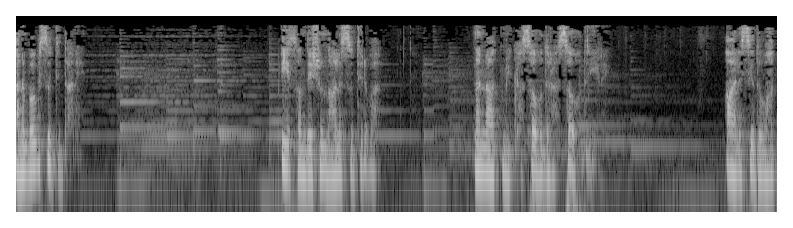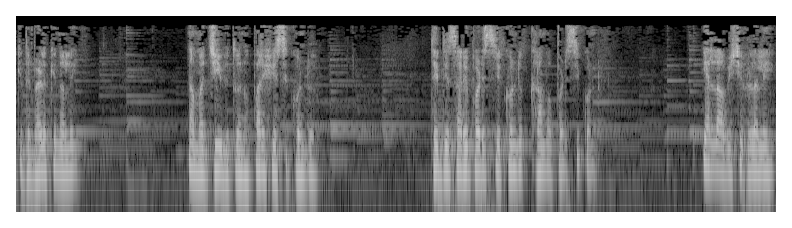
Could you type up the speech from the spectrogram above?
ಅನುಭವಿಸುತ್ತಿದ್ದಾನೆ. ಈ ಸಂದೇಶವನ್ನು ಆಲಿಸುತ್ತಿರುವ ನನ್ನ ಆತ್ಮಿಕ ಸಹೋದರ ಸಹೋದರಿಯರೇ, ಆಲಿಸಿದ ವಾಕ್ಯದ ಬೆಳಕಿನಲ್ಲಿ ನಮ್ಮ ಜೀವಿತವನ್ನು ಪರೀಕ್ಷಿಸಿಕೊಂಡು ತಿದ್ದಿ ಸರಿಪಡಿಸಿಕೊಂಡು, ಕ್ರಮಪಡಿಸಿಕೊಂಡು, ಎಲ್ಲ ವಿಷಯಗಳಲ್ಲಿ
